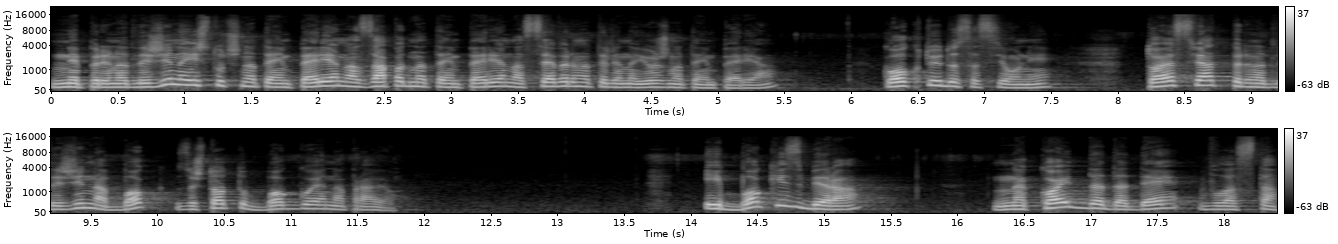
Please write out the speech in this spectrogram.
не принадлежи на източната империя, на западната империя, на северната или на южната империя, колкото и да са силни, този свят принадлежи на Бог, защото Бог го е направил. И Бог избира на кой да даде властта.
